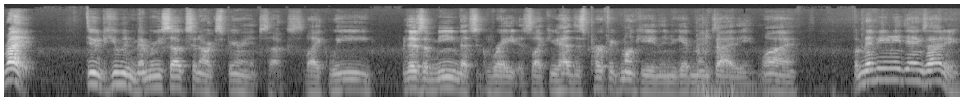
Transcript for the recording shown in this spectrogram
Right. Dude, human memory sucks and our experience sucks. Like we there's a meme that's great. It's like you had this perfect monkey and then you gave him anxiety. Why? But maybe you need the anxiety.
